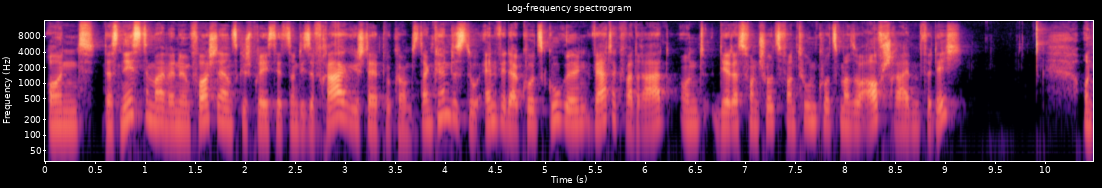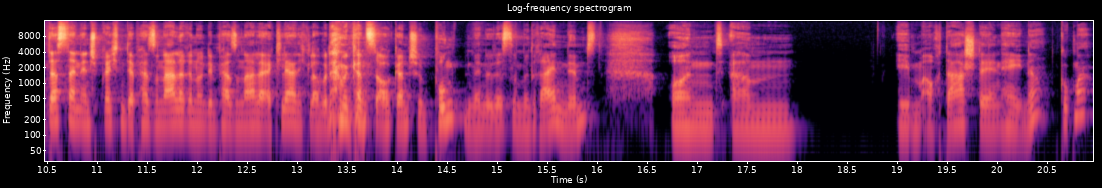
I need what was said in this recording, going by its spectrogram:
Und das nächste Mal, wenn du im Vorstellungsgespräch sitzt und diese Frage gestellt bekommst, dann könntest du entweder kurz googeln, Wertequadrat und dir das von Schulz von Thun kurz mal so aufschreiben für dich und das dann entsprechend der Personalerin und dem Personaler erklären. Ich glaube, damit kannst du auch ganz schön punkten, wenn du das so mit reinnimmst. Und ähm, eben auch darstellen, hey, ne, guck mal,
